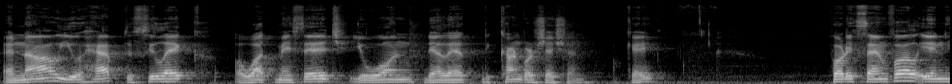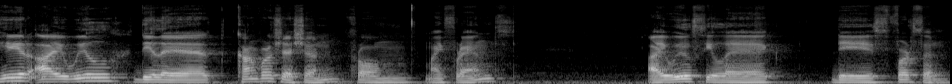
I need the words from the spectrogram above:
And now you have to select what message you want delete the conversation okay? For example in here I will delete conversation from my friends. I will select this person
